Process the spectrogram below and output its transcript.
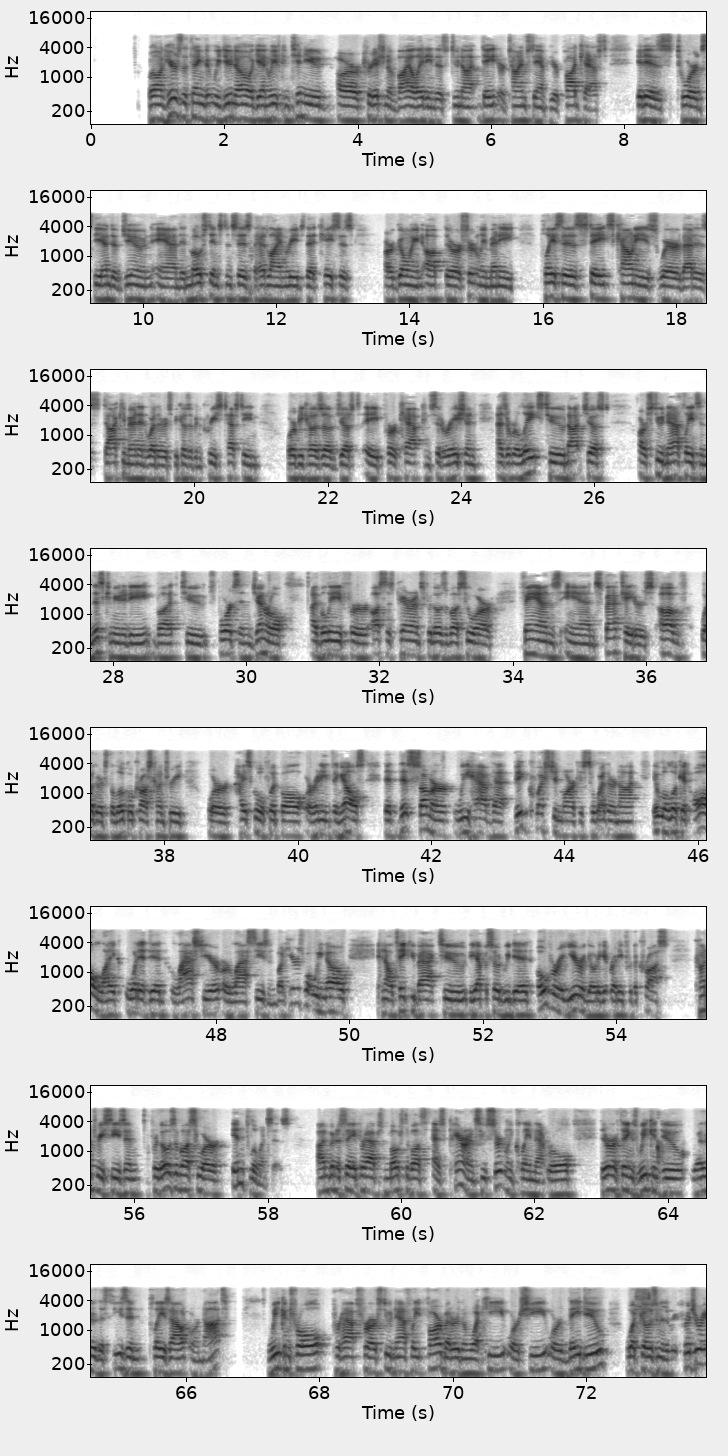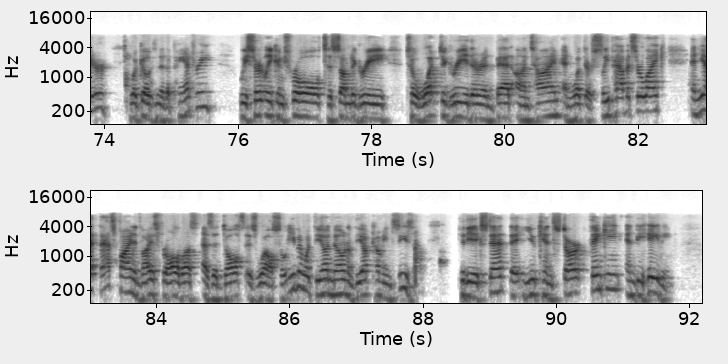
Well, and here's the thing that we do know. Again, we've continued our tradition of violating this do not date or timestamp your podcast. It is towards the end of June, and in most instances, the headline reads that cases are going up. There are certainly many places, states, counties where that is documented, whether it's because of increased testing or because of just a per cap consideration as it relates to not just our student athletes in this community, but to sports in general. I believe for us as parents, for those of us who are fans and spectators of whether it's the local cross country or high school football or anything else, that this summer we have that big question mark as to whether or not it will look at all like what it did last year or last season. But here's what we know, and I'll take you back to the episode we did over a year ago to get ready for the cross country season. For those of us who are influences, I'm going to say perhaps most of us as parents who certainly claim that role, there are things we can do whether the season plays out or not. We control perhaps for our student athlete far better than what he or she or they do, what goes into the refrigerator, what goes into the pantry. We certainly control to some degree to what degree they're in bed on time and what their sleep habits are like. And yet, that's fine advice for all of us as adults as well. So, even with the unknown of the upcoming season, to the extent that you can start thinking and behaving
